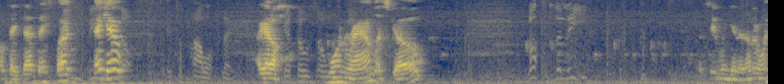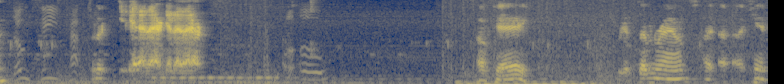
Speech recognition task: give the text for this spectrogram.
I'll take that, thanks bud. Thank you! I got a Get those zones one round. Let's go. Lost the lead. Let's see if we can get another one. Zone C captured. Get in there. Get in there. Okay. We got seven rounds. I, I, I can't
